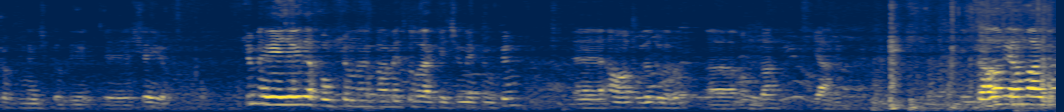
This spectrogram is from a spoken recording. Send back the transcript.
çok magical bir e, şey yok. Tüm array'leri de fonksiyonlara parametre olarak geçirmek mümkün. E, ama burada duralım. E, onu da yani. İmzalamayan var mı?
